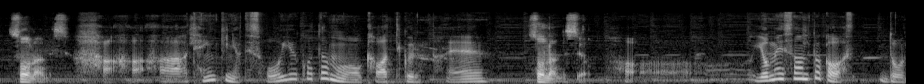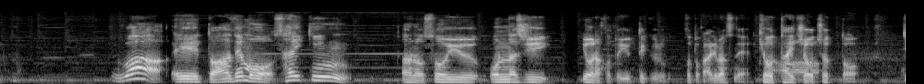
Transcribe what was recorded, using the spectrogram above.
そうなんですよ。はあは天気によってそういうことも変わってくるんだねそうなんですよ。はあ嫁さんとかはどうなの？は、えっ、と、あ、でも最近、あの、そういう同じようなこと言ってくることがありますね。今日体調ちょっと。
